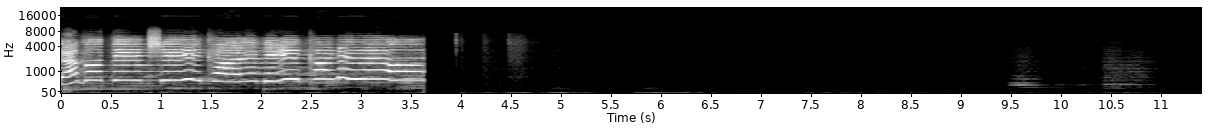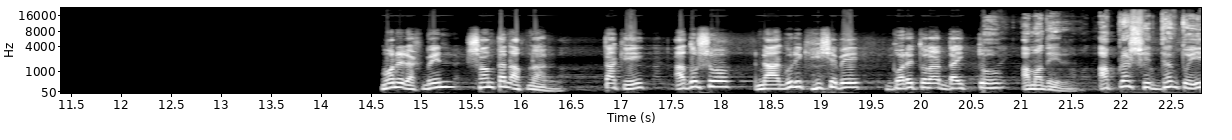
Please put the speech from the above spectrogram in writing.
জাগতিক শিখার দীক্ষানেও মনে রাখবেন, সন্তান আপনার। তাকে আদর্শ নাগরিক হিসেবে গড়ে তোলার দায়িত্ব আমাদের। আপনার সিদ্ধান্তই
